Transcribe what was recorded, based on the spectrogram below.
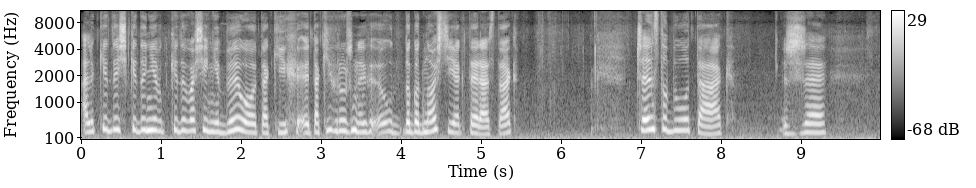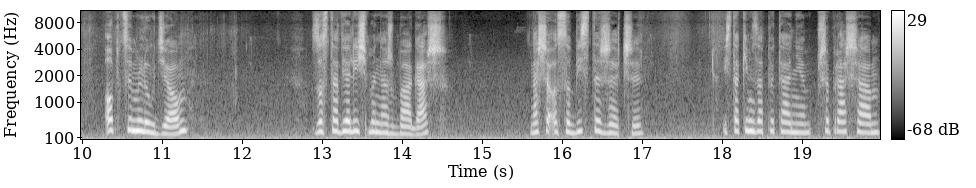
Ale kiedyś, kiedy, nie, kiedy właśnie nie było takich, takich różnych dogodności jak teraz, tak? Często było tak, że obcym ludziom zostawialiśmy nasz bagaż, nasze osobiste rzeczy i z takim zapytaniem: Przepraszam,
